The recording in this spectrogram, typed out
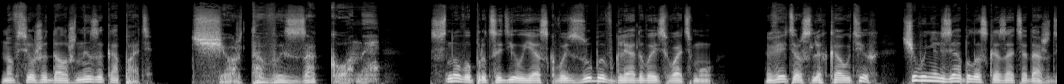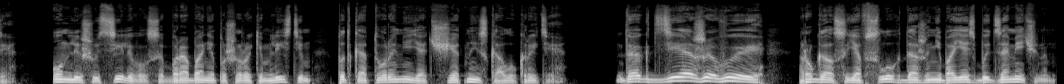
но все же должны закопать. «Чертовы законы!» Снова процедил я сквозь зубы, вглядываясь во тьму. Ветер слегка утих, чего нельзя было сказать о дожде. Он лишь усиливался, барабаня по широким листьям, под которыми я тщетно искал укрытие. «Да где же вы?» — ругался я вслух, даже не боясь быть замеченным.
